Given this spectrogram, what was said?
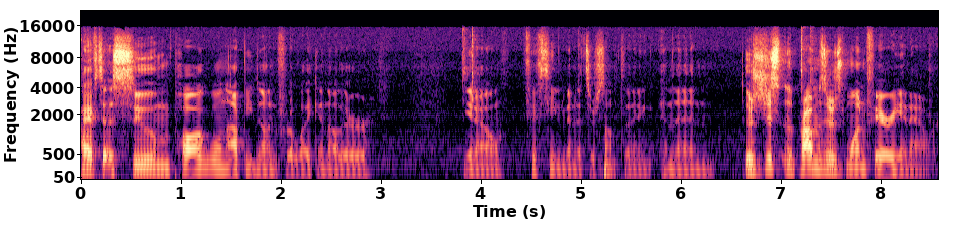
I have to assume Pog will not be done for like another, you know, fifteen minutes or something, and then there's just the problem is there's one ferry an hour.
